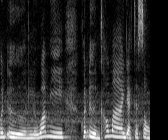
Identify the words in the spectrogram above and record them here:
คนอื่น หรือว่ามีคนอื่นเข้ามาอยากจะส่ง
